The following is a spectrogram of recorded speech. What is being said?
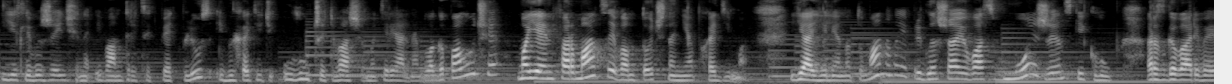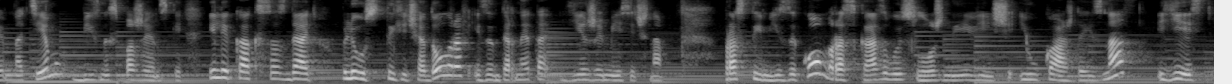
Если вы женщина и вам 35+, и вы хотите улучшить ваше материальное благополучие, моя информация вам точно необходима. Я Елена Туманова и приглашаю вас в мой женский клуб. Разговариваем на тему «Бизнес по-женски» или как создать плюс 1000 долларов из интернета ежемесячно. Простым языком рассказываю сложные вещи, и у каждой из нас есть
